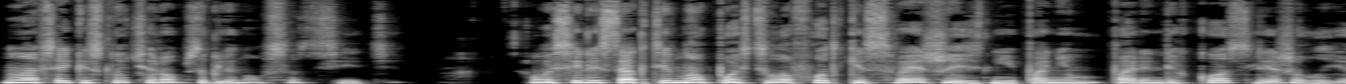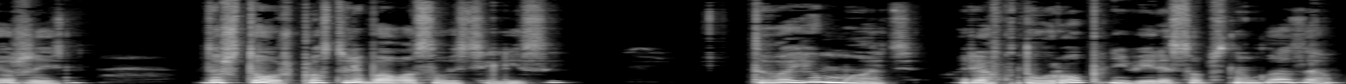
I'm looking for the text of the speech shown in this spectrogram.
но на всякий случай Роб заглянул в соцсети. Василиса активно постила фотки из своей жизни, и по ним парень легко отслеживал ее жизнь. Да что уж, просто любовался Василисой. «Твою мать!» — рявкнул Роб, не веря собственным глазам.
